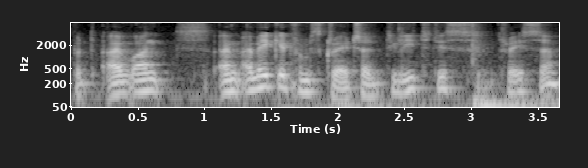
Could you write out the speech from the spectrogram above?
but I want I, I make it from scratch. I delete this tracer.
